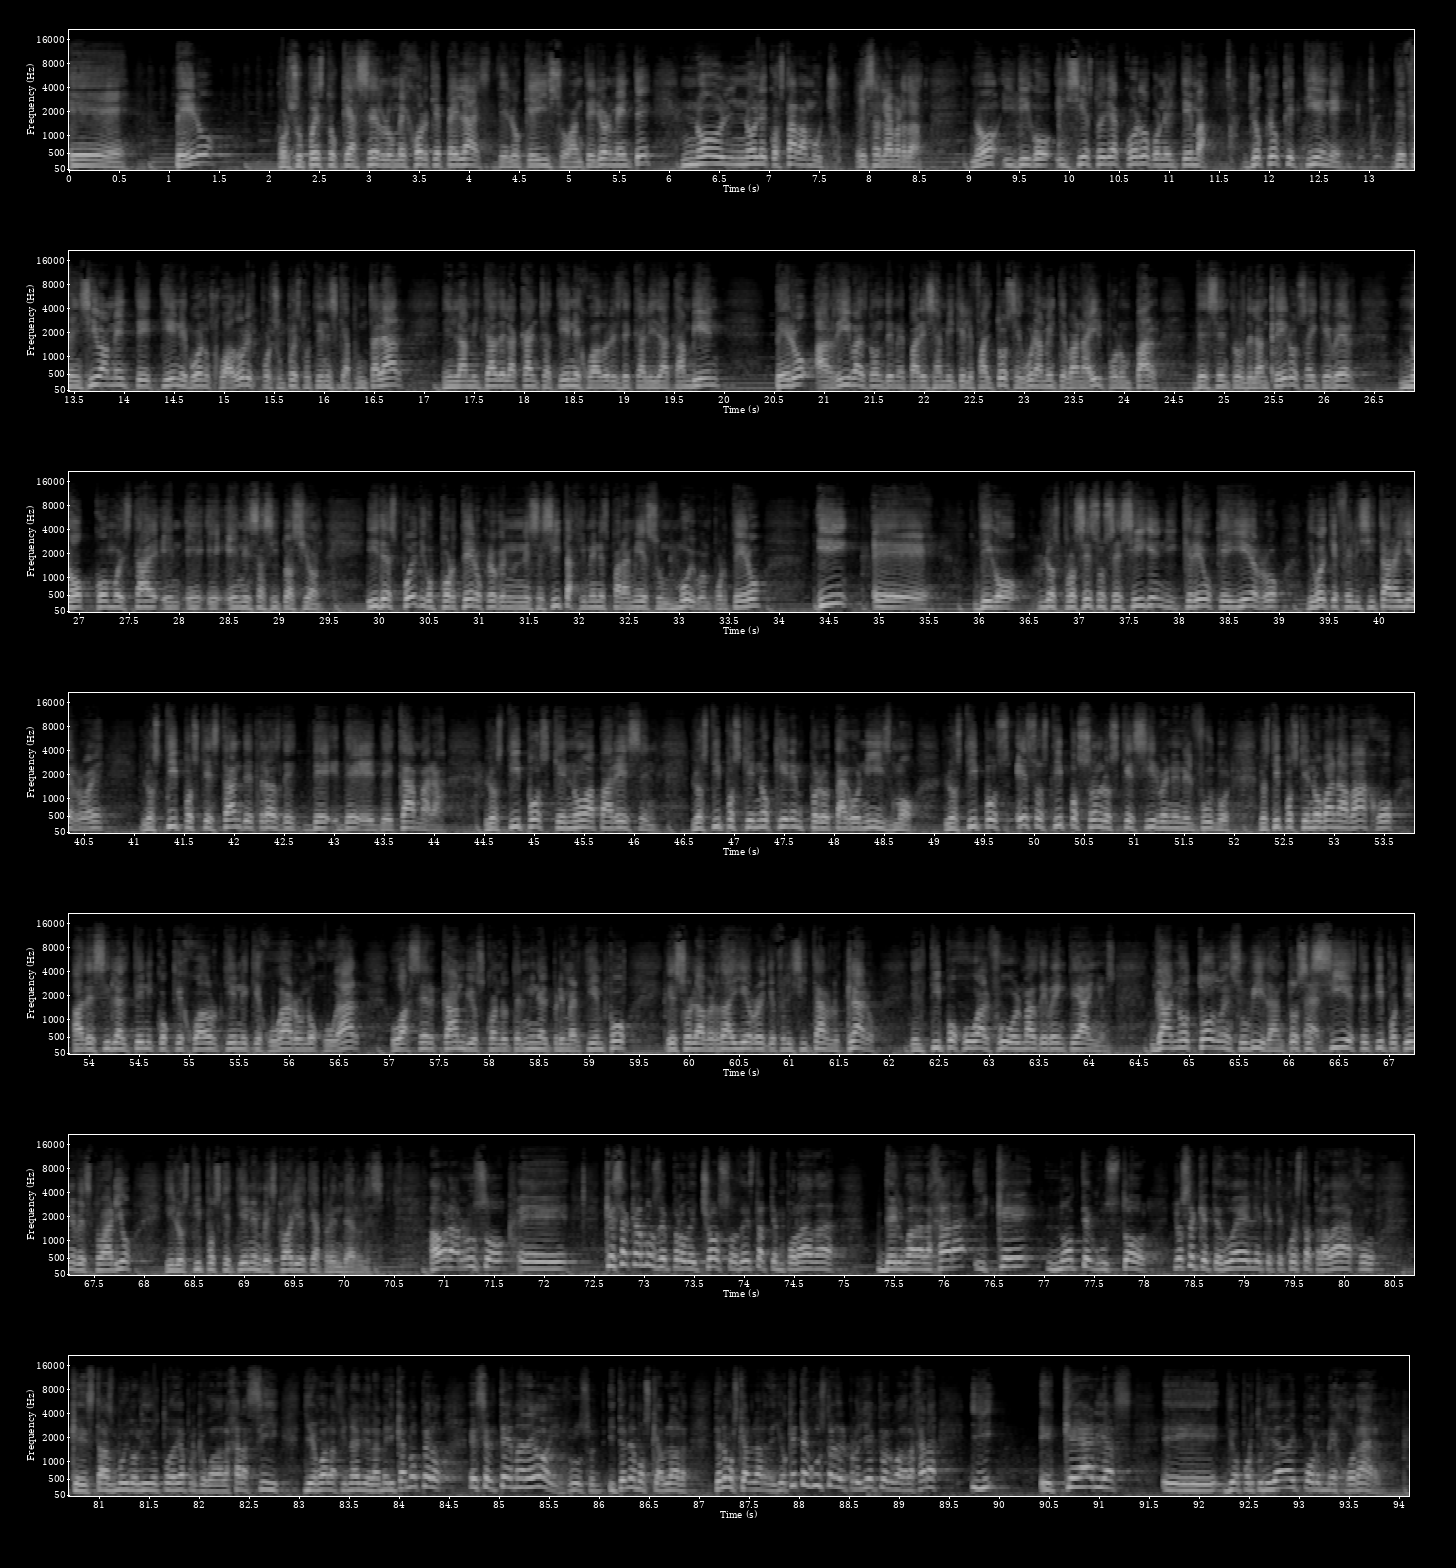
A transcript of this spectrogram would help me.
eh, pero por supuesto que hacerlo mejor que Peláez de lo que hizo anteriormente no, no le costaba mucho, esa es la verdad. ¿no? Y digo, y sí estoy de acuerdo con el tema, yo creo que tiene, defensivamente tiene buenos jugadores, por supuesto tienes que apuntalar, en la mitad de la cancha tiene jugadores de calidad también pero arriba es donde me parece a mí que le faltó. Seguramente van a ir por un par de centros delanteros. Hay que ver no cómo está en, esa situación. Y después, digo, portero creo que necesita. Jiménez para mí es un muy buen portero. Y eh, digo, los procesos se siguen y creo que Hierro, digo, hay que felicitar a Hierro, ¿eh? los tipos que están detrás de, de cámara los tipos que no aparecen, los tipos que no quieren protagonismo, los tipos, esos tipos son los que sirven en el fútbol, los tipos que no van abajo a decirle al técnico qué jugador tiene que jugar o no jugar, o hacer cambios cuando termina el primer tiempo, eso la verdad, Hierro, hay que felicitarlo. Claro, el tipo jugó al fútbol más de 20 años, ganó todo en su vida, entonces sí, este tipo tiene vestuario y los tipos que tienen vestuario hay que aprenderles. Ahora, Russo, eh, ¿qué sacamos de provechoso de esta temporada del Guadalajara y qué no te gustó? Yo sé que te duele, que te cuesta trabajo, que estás muy dolido todavía porque Guadalajara sí llegó a la final y el América no, pero es el tema de hoy, Russo, y tenemos que hablar, tenemos que hablar de ello. ¿Qué te gusta del proyecto del Guadalajara y eh, qué áreas eh, de oportunidad hay por mejorar?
